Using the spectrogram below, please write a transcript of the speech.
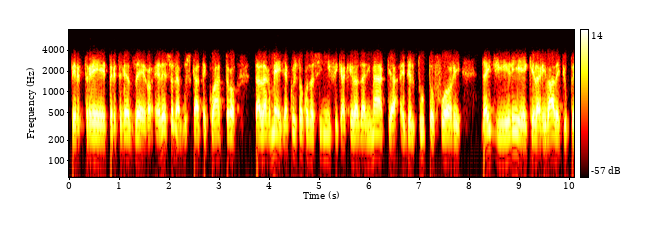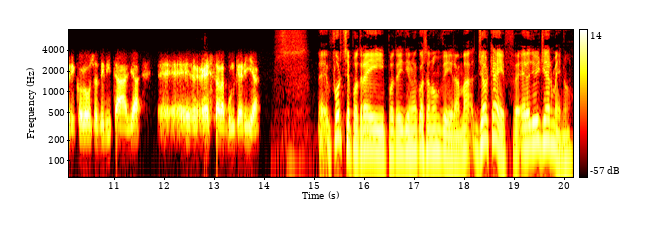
per 3, per 3 a 0 e adesso ne ha buscate 4 dall'Armenia. Questo cosa significa? Che la Danimarca è del tutto fuori dai giri e che la rivale più pericolosa dell'Italia eh, resta la Bulgaria. Eh, forse potrei, potrei, dire una cosa non vera, ma Giorca F era di origine armeno?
